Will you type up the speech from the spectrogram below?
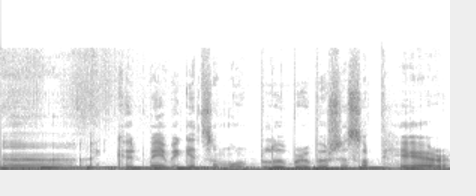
Uh, I could maybe get some more blueberry bushes up here.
